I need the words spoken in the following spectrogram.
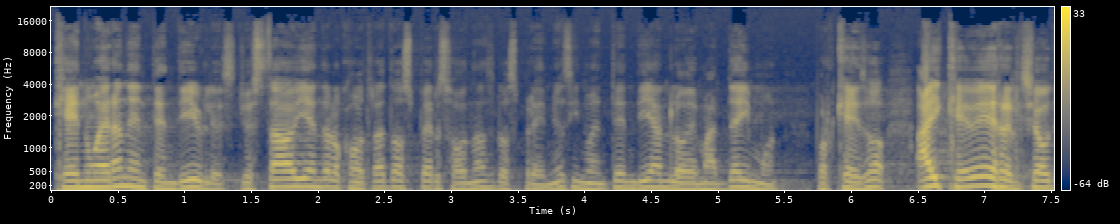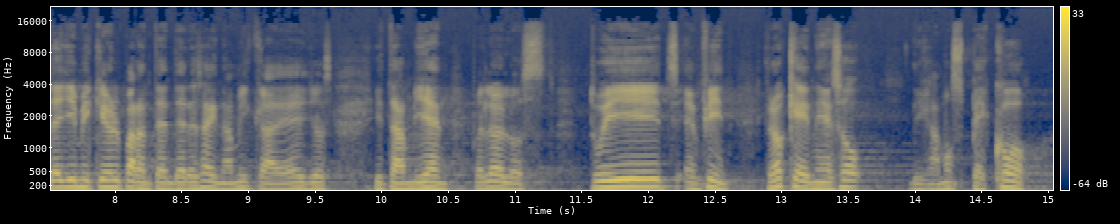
que no eran entendibles. Yo estaba viéndolo con otras dos personas, los premios, y no entendían lo de Matt Damon. Porque eso hay que ver el show de Jimmy Kimmel para entender esa dinámica de ellos. Y también, pues lo de los tweets, en fin. Creo que en eso, digamos, pecó.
